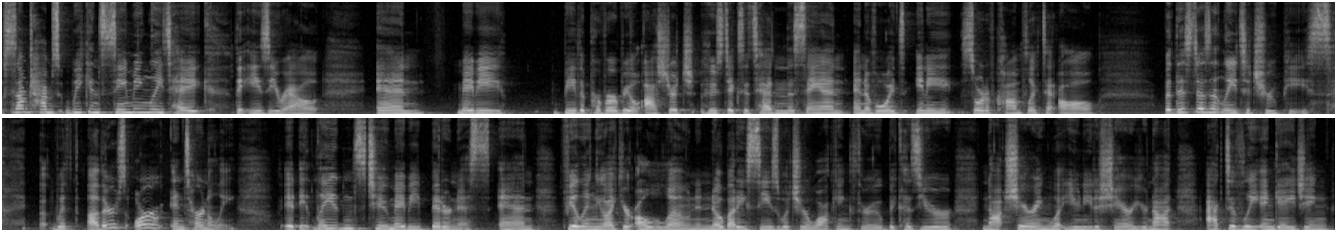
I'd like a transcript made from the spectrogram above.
sometimes we can seemingly take the easy route and maybe be the proverbial ostrich who sticks its head in the sand and avoids any sort of conflict at all. But this doesn't lead to true peace with others or internally. It, it, leads to maybe bitterness and feeling like you're all alone and nobody sees what you're walking through because you're not sharing what you need to share. You're not actively engaging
